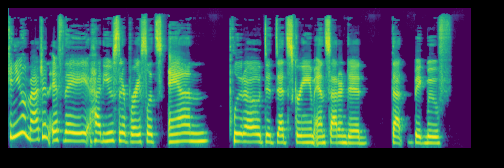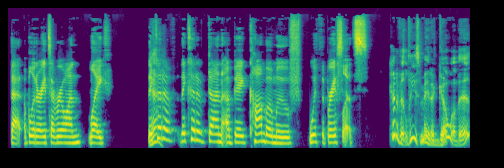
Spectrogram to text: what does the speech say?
Can you imagine if they had used their bracelets and Pluto did Dead Scream and Saturn did that big move that obliterates everyone? Like they Yeah. could have they could have done a big combo move with the bracelets. Could have at least made a go of it.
